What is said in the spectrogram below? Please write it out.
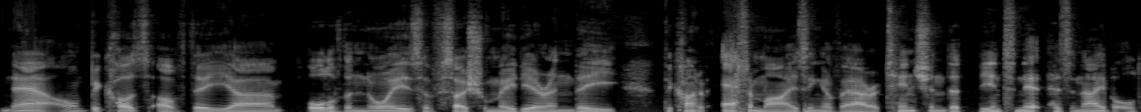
Now, because of the uh, all of the noise of social media and the the kind of atomizing of our attention that the internet has enabled,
